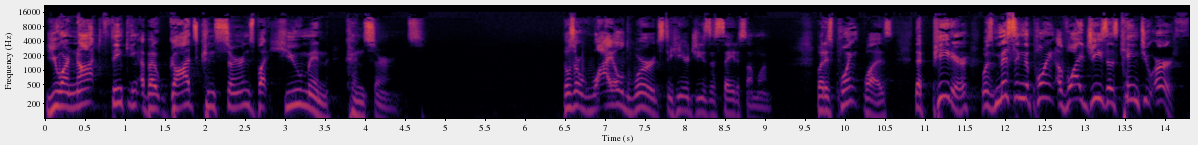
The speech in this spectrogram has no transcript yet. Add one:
You are not thinking about God's concerns, but human concerns. Those are wild words to hear Jesus say to someone. But his point was that Peter was missing the point of why Jesus came to earth.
